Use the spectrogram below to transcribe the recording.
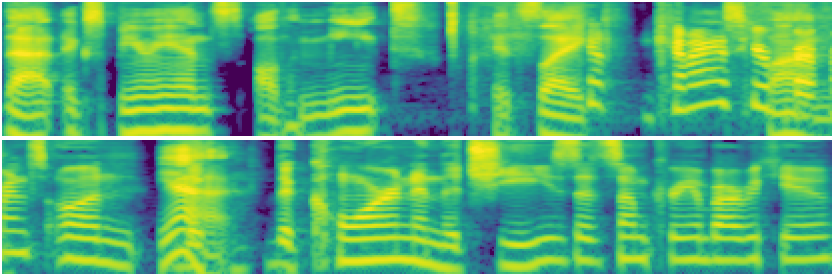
that experience. All the meat. It's like Can, can I ask your fun. preference on Yeah. the, the corn and the cheese at some Korean barbecue?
